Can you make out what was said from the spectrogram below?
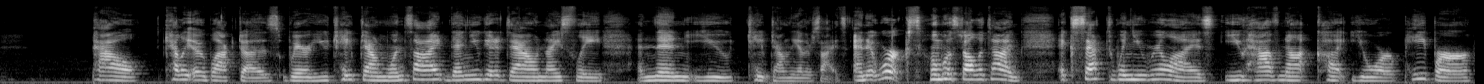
pal Kelly O'Black does, where you tape down one side, then you get it down nicely, and then you tape down the other sides. And it works almost all the time, except when you realize you have not cut your paper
